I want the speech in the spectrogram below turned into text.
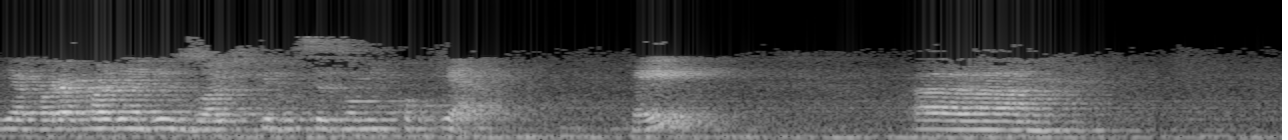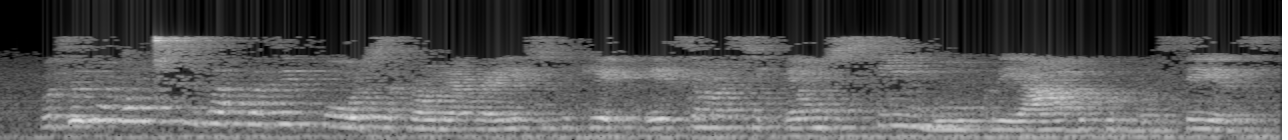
E agora podem abrir os olhos porque vocês vão me copiar. Ok? Ah, vocês não vão precisar fazer força para olhar para isso, porque esse é, uma, é um símbolo criado por vocês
